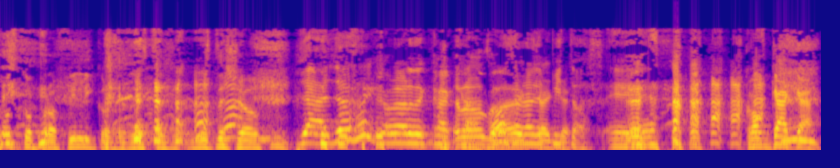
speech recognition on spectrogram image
somos coprofílicos en este, en este show. Ya, ya hay que hablar de caca. No Vamos, a hablar de, caca. pitos. Eh, Con caca.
